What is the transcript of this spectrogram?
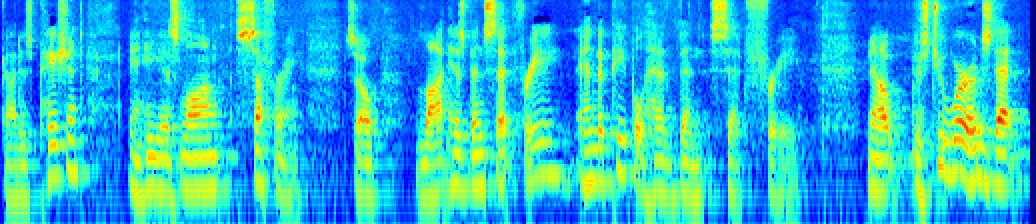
God is patient and he is long suffering. So, Lot has been set free, and the people have been set free. Now, there's two words that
